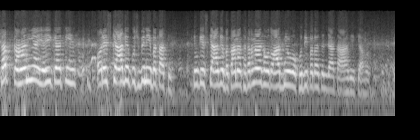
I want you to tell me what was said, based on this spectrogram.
सब कहानियाँ यही कहती हैं और इसके आगे कुछ भी नहीं बताती। क्योंकि इसके आगे बताना खतरनाक है, वो तो आदमियों को खुद ही पता चल जाता आगे क्या होता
